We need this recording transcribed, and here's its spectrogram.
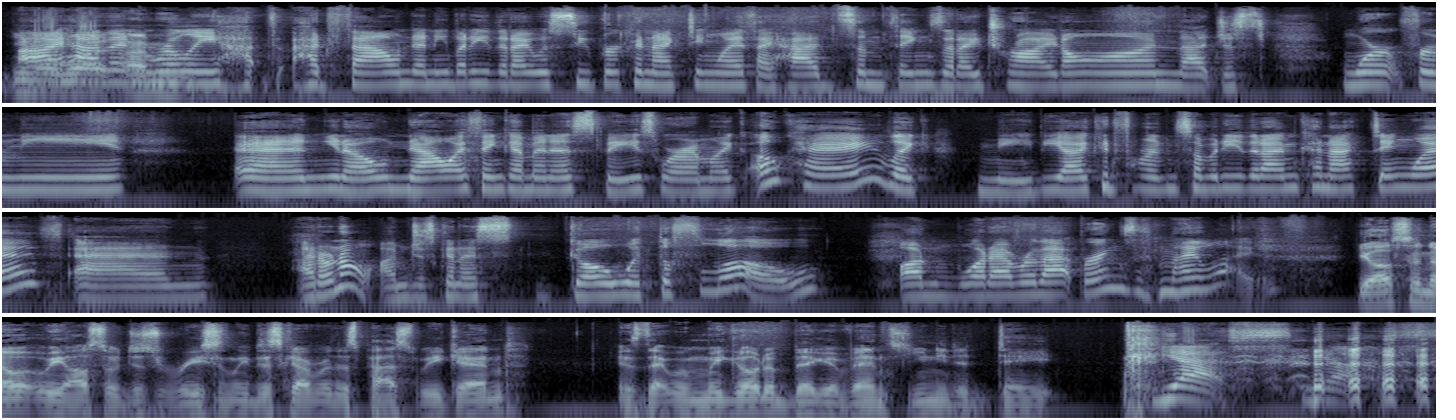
you know I what? haven't I'm... really ha- had found anybody that I was super connecting with. I had some things that I tried on that just weren't for me. And, you know, now I think I'm in a space where I'm like, okay, like maybe I could find somebody that I'm connecting with. And I don't know. I'm just going to go with the flow on whatever that brings in my life. You also know what we also just recently discovered this past weekend is that when we go to big events, you need a date. Yes. Yes.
